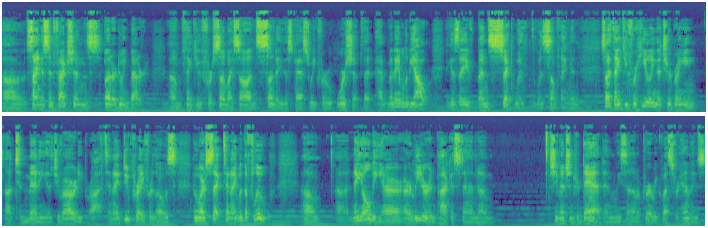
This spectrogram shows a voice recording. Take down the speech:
uh, sinus infections, but are doing better. Um, thank you for some I saw on Sunday this past week for worship that haven't been able to be out because they've been sick with, with something. And so I thank you for healing that you're bringing uh, to many that you've already brought. And I do pray for those who are sick tonight with the flu. Um, uh, Naomi, our, our leader in Pakistan, um, she mentioned her dad, and we sent out a prayer request for him. He's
